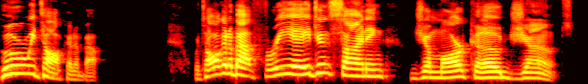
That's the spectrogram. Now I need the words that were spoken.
who are we talking about? We're talking about free agent signing Jamarco Jones.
